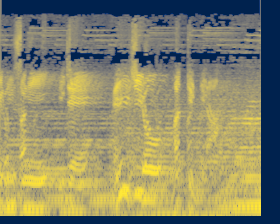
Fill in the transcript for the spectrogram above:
금산이 이제 LG로 바뀝니다.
